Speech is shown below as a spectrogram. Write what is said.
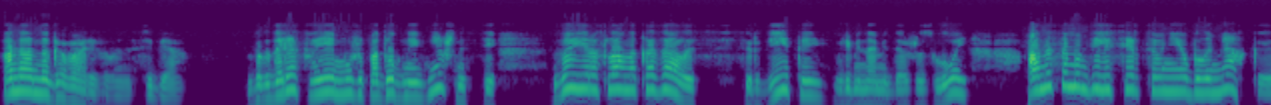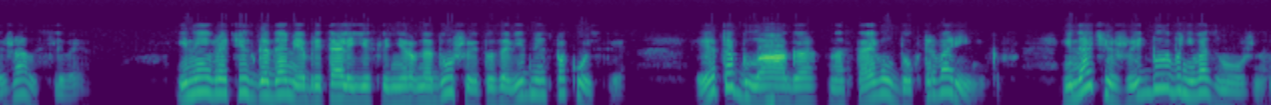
Она наговаривала на себя. Благодаря своей мужеподобной внешности Зоя Ярославна казалась сердитой, временами даже злой, а на самом деле сердце у нее было мягкое, жалостливое. Иные врачи с годами обретали, если не равнодушие, то завидное спокойствие. «Это благо», — настаивал доктор Вареников. «Иначе жить было бы невозможно».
